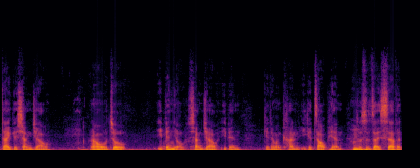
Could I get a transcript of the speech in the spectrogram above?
带一个香蕉，然后我就一边有香蕉，一边给他们看一个照片，嗯就是在 Seven。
